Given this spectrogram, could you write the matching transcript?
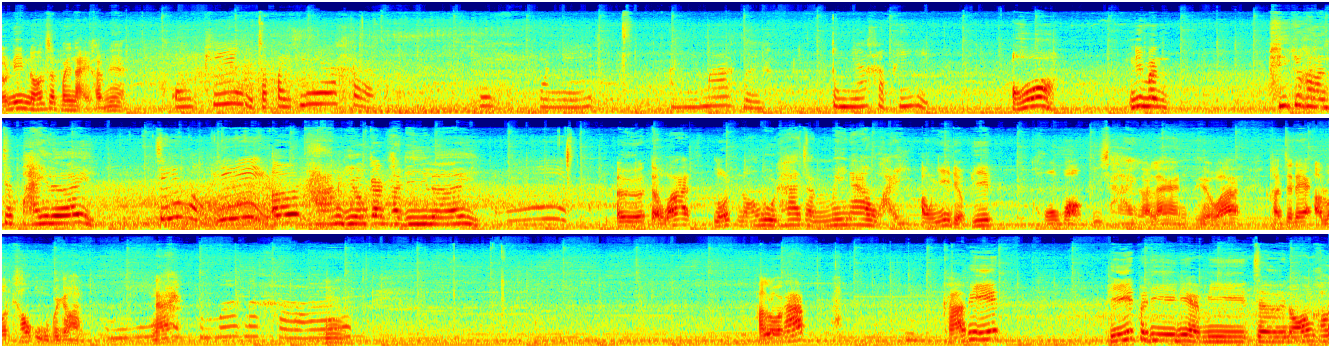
แล้วนี่น้องจะไปไหนครับเนี่ย โอ้ยพี่หนูจะไปที่เนี่ยค่ะเฮ้ยวันนี้อันนี้มากเลย ตรงเนี้ยค่ะพี่ อ๋อ นี่มันพี่ก็กำลังจะไปเลย จริงเหรอพี่เออทางเดียวกันพอดีเลย นี่เออ แต่ว่ารถน้องดูท่าจะไม่น่าไหว เอางี้เดี๋ยวพี่โทรบอกพี่ชายก่อนแล้วกันเผื่อว่าเขาจะได้เอารถเข้าอู่ไปก่อน อุ๊ยนะขอบคุณมากนะคะอืม ฮัลโหลครับ ครับพีท พีทพอดีเนี่ยมีเจอน้องเขา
